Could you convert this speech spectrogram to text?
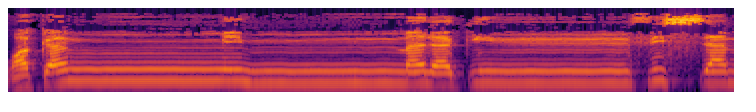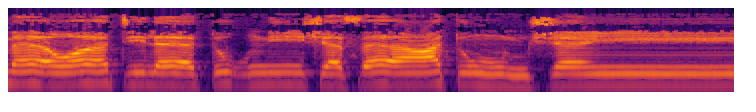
وكم من ملك في السماوات لا تغني شفاعتهم شيئا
